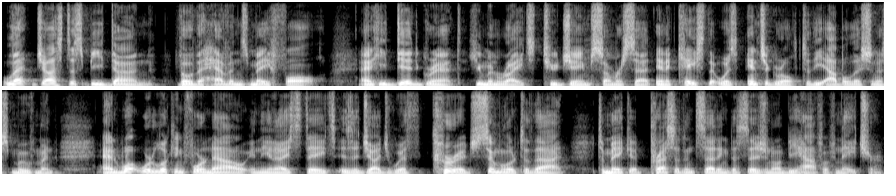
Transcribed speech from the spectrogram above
let justice be done, though the heavens may fall. And he did grant human rights to James Somerset in a case that was integral to the abolitionist movement. And what we're looking for now in the United States is a judge with courage similar to that to make a precedent setting decision on behalf of nature.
